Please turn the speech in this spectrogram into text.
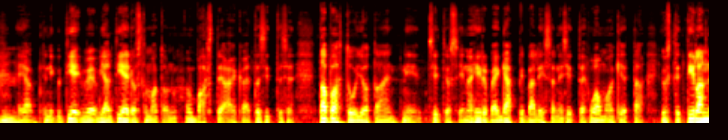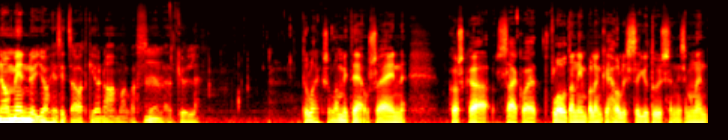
Mm. Ja niin kuin tie, vielä tiedostamaton vasteaika, että sitten se tapahtuu jotain, niin sitten jos siinä on hirveä gappi välissä, niin sitten huomaakin, että just että tilanne on mennyt jo ja sitten sä ootkin jo naamalla siellä. Mm, kyllä. Tuleeko sulla miten usein koska sä koet flowta niin paljon kehollisissa jutuissa, niin semmoinen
